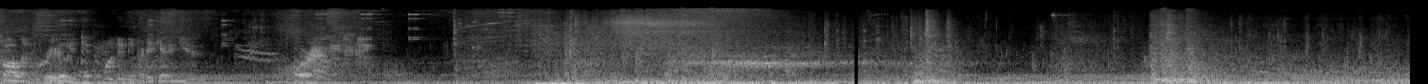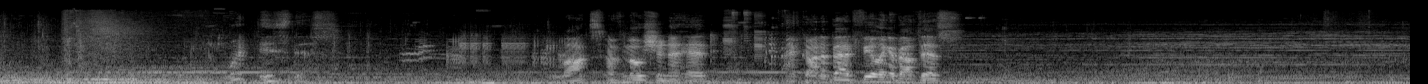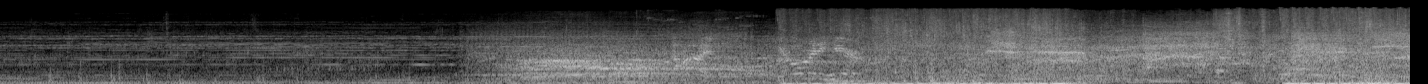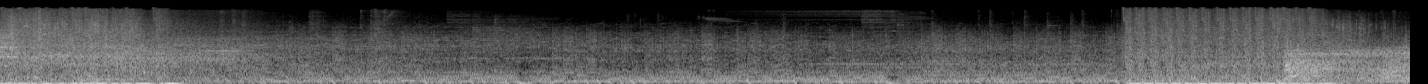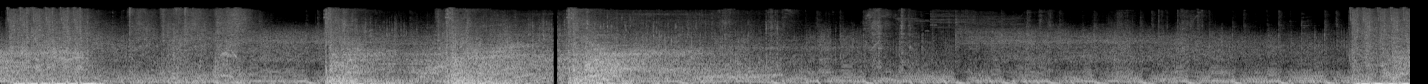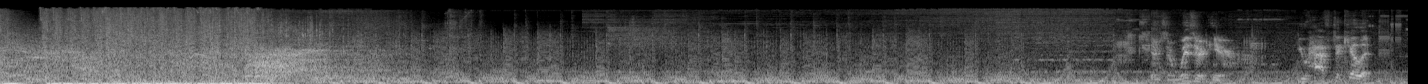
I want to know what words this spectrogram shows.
Fallen really didn't want anybody getting in. Or out. What is this? Lots of motion ahead. I've got a bad feeling about this. There's a wizard here. You have to kill it.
